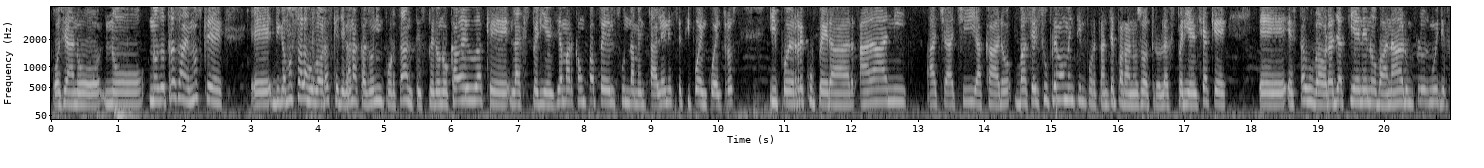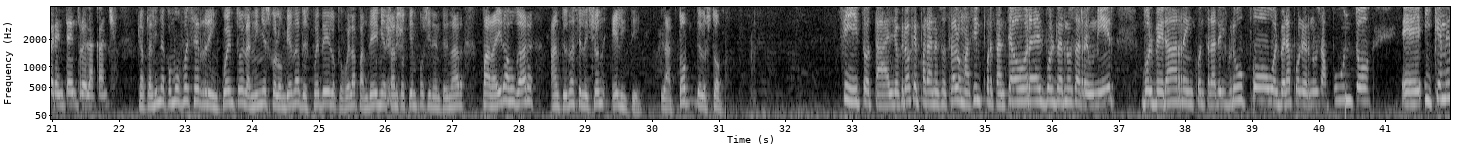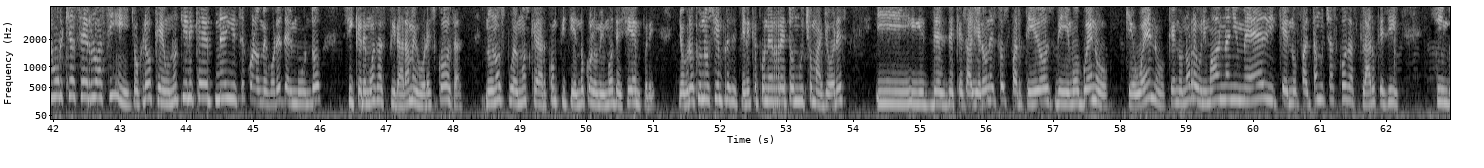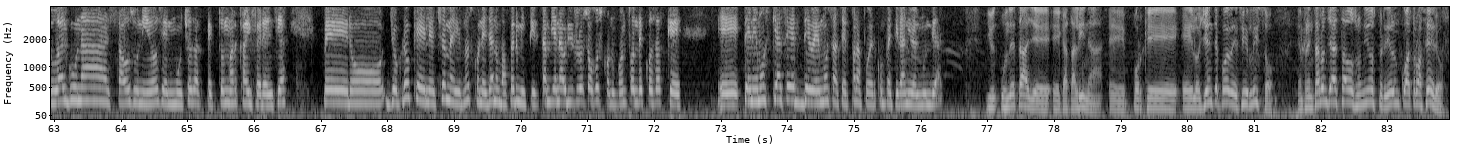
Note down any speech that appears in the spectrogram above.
O sea, no, no, nosotros sabemos que, eh, digamos, todas las jugadoras que llegan acá son importantes, pero no cabe duda que la experiencia marca un papel fundamental en este tipo de encuentros y poder recuperar a Dani, a Chachi y a Caro va a ser supremamente importante para nosotros. La experiencia que eh, estas jugadoras ya tienen nos van a dar un plus muy diferente dentro de la cancha. Catalina, ¿cómo fue ese reencuentro de las niñas colombianas después de lo que fue la pandemia, tanto tiempo sin entrenar, para ir a jugar ante una selección élite, la top de los top? Sí, total. Yo creo que para nosotras lo más importante ahora es volvernos a reunir, volver a reencontrar el grupo, volver a ponernos a punto. Eh, y qué mejor que hacerlo así. Yo creo que uno tiene que medirse con los mejores del mundo si queremos aspirar a mejores cosas. No nos podemos quedar compitiendo con los mismos de siempre. Yo creo que uno siempre se tiene que poner retos mucho mayores y desde que salieron estos partidos dijimos, bueno, qué bueno, que no nos reunimos en un año y medio y que nos faltan muchas cosas, claro que sí. Sin duda alguna, Estados Unidos en muchos aspectos marca diferencia, pero yo creo que el hecho de medirnos con ella nos va a permitir también abrir los ojos con un montón de cosas que eh, tenemos que hacer, debemos hacer para poder competir a nivel mundial. Y un, un detalle, eh, Catalina, eh, porque el oyente puede decir, listo, enfrentaron ya a Estados Unidos, perdieron 4 a 0,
